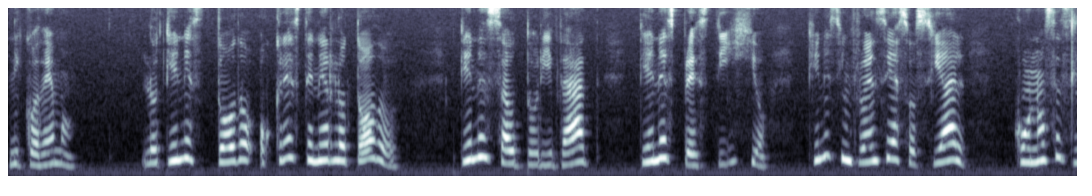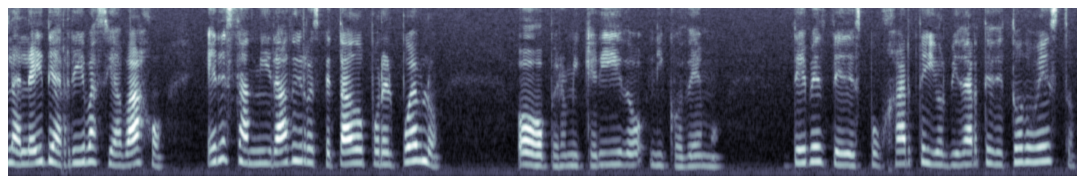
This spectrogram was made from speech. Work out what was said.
Nicodemo, ¿lo tienes todo o crees tenerlo todo? Tienes autoridad, tienes prestigio, tienes influencia social, conoces la ley de arriba hacia abajo, eres admirado y respetado por el pueblo. Oh, pero mi querido Nicodemo, debes de despojarte y olvidarte de todo esto.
